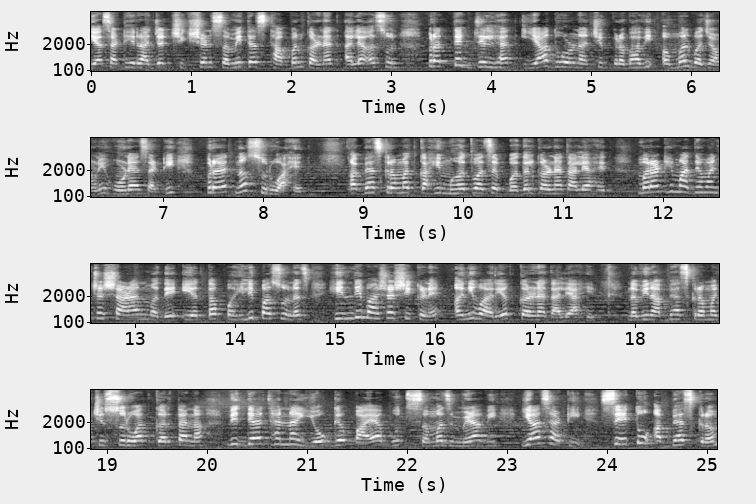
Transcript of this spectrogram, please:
यासाठी राज्यात शिक्षण समित्या स्थापन करण्यात आल्या असून प्रत्येक जिल्ह्यात या धोरणाची प्रभावी अंमलबजावणी होण्यासाठी प्रयत्न सुरू आहेत. अभ्यासक्रमात काही महत्त्वाचे बदल करण्यात आले आहेत. मराठी माध्यमांच्या शाळांमध्ये इयत्ता पहिलीपासूनच हिंदी भाषा शिकणे अनिवार्य करण्यात आले आहे. नवीन अभ्यासक्रमाची सुरुवात करताना विद्यार्थ्यांना योग्य पायाभूत सम समज मिळावी यासाठी सेतू अभ्यासक्रम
